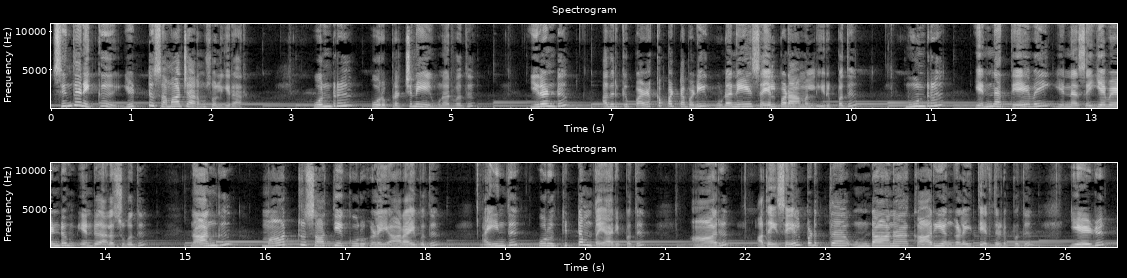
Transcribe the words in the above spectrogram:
சிந்தனைக்கு எட்டு சமாச்சாரம் சொல்கிறார். ஒன்று ஒரு பிரச்சனையை உணர்வது. இரண்டு அதற்கு பழக்கப்பட்டபடி உடனே செயல்படாமல் இருப்பது. மூன்று என்ன தேவை என்ன செய்ய வேண்டும் என்று அலசுவது. நான்கு மாற்று சாத்தியக்கூறுகளை ஆராய்வது. ஐந்து ஒரு திட்டம் தயாரிப்பது. ஆறு அதை செயல்படுத்த உண்டான காரியங்களை தேர்ந்தெடுப்பது. ஏழு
